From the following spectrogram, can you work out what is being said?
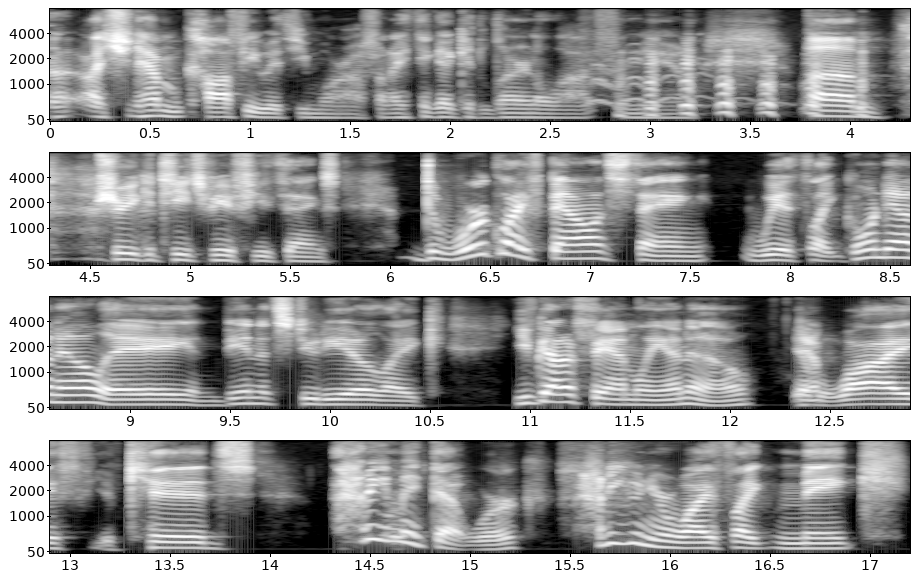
I should have coffee with you more often. I think I could learn a lot from you. um, I'm sure you could teach me a few things. The work life balance thing with like going down to LA and being at studio, like you've got a family, I know. You have a wife, you have kids. How do you make that work? How do you and your wife like make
